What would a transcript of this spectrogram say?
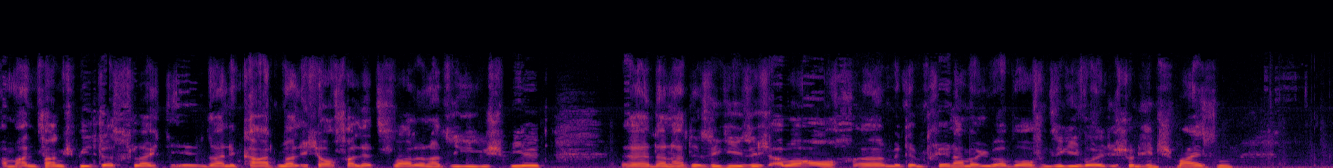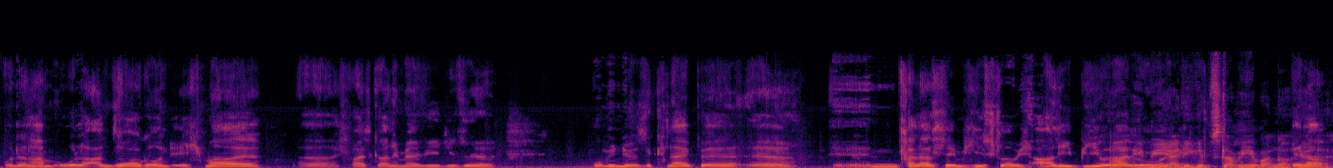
am Anfang spielte das vielleicht in seine Karten, weil ich auch verletzt war. Dann hat Sigi gespielt. Äh, dann hatte Sigi sich aber auch äh, mit dem Trainer mal überworfen. Sigi wollte schon hinschmeißen. Und dann haben Ole Ansorge und ich mal, äh, ich weiß gar nicht mehr, wie diese ominöse Kneipe äh, in Fallersleben hieß, glaube ich, Alibi oder Alibi, so. ja, die gibt's glaube ich, immer noch. Genau. Ja.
